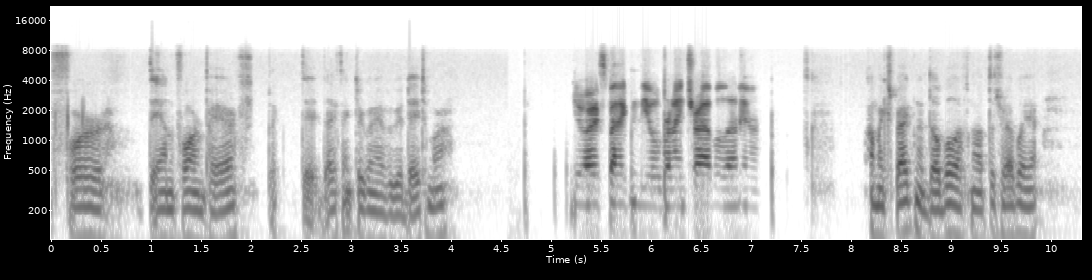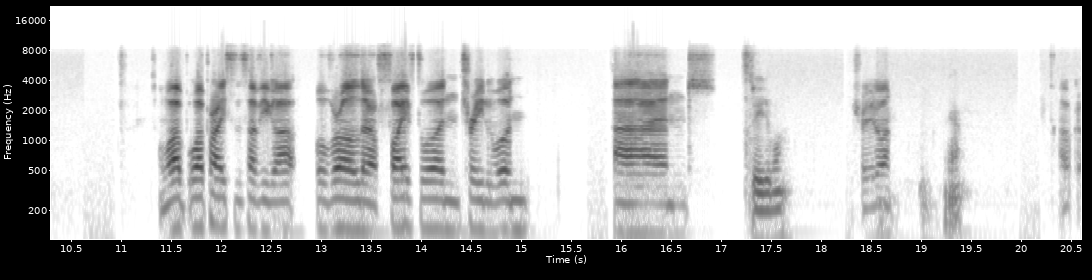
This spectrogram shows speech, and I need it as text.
for the informed pair, like they, I think they're going to have a good day tomorrow. You're expecting the O'Brien travel anyway. I'm expecting a double, if not the treble. Yeah, What what prices have you got overall? There are five to one, three to one, and three to one. three to one. Yeah. Okay.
